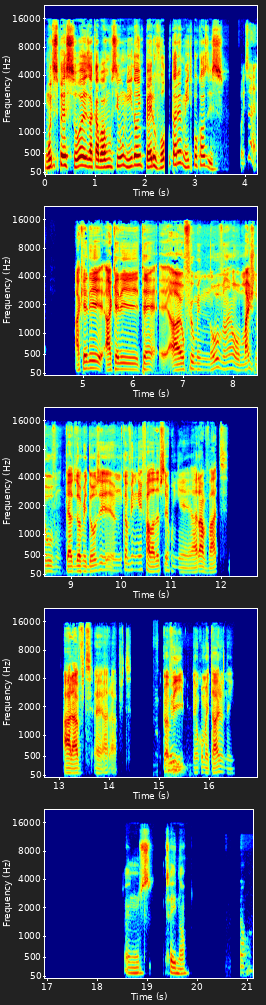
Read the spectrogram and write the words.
muitas pessoas acabavam se unindo ao império voluntariamente por causa disso. Pois é. Aquele. Aquele. Tem, é o filme novo, né? O mais novo, que é de 2012, eu nunca vi ninguém falar, deve ser ruim. É Aravat. Aravit, é Aravit. Nunca vi nenhum comentário, nem. Eu não sei, não. Não.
